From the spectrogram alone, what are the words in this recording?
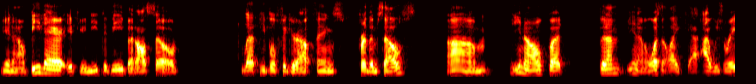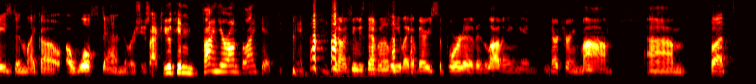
You know, be there if you need to be, but also let people figure out things for themselves. Um, you know, but but I'm, you know, it wasn't like I was raised in like a, a wolf den where she's like, you can find your own blanket. you know, she was definitely like a very supportive and loving and nurturing mom. Um, but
